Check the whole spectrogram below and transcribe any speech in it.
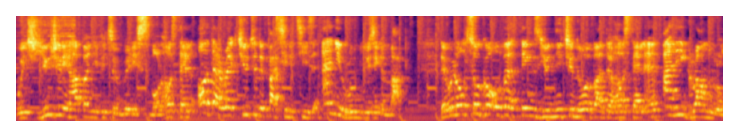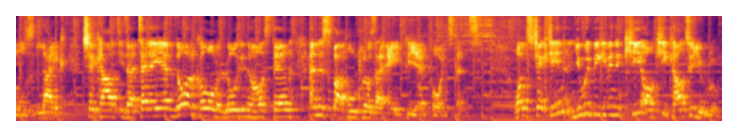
which usually happens if it's a really small hostel, or direct you to the facilities and your room using a map. They will also go over things you need to know about the hostel and any ground rules like checkout is at 10 am, no alcohol allowed in the hostel, and the spa pool closes at 8 pm for instance. Once checked in, you will be given a key or key card to your room.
